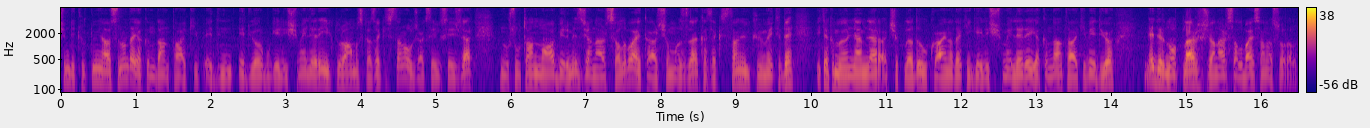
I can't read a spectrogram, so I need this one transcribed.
Şimdi Türk dünyasının da yakından takip edin, ediyor bu gelişmeleri. İlk durağımız Kazakistan olacak sevgili seyirciler. Nursultan muhabirimiz Caner Salıbay karşımızda. Kazakistan hükümeti de bir takım önlemler açıkladı. Ukrayna'daki gelişmeleri yakından takip ediyor. Nedir notlar? Caner Salıbay sana soralım.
